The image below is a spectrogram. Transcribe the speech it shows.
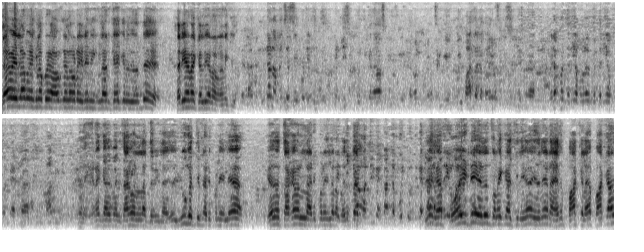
தேவையில்லாம எங்களை போய் அவங்களோட இணைவீங்களான்னு கேட்கறது வந்து சரியான கல்வியா நான் நினைக்கல. எனக்கு அது மாதிரி தகவல் எல்லாம் தெரியல. ஏதோ யூகத்தின் அடிப்படையில ஏதோ தகவல் அடிப்படையில நம்ம எதுவும் இல்லங்க போயிட்டு இல்லைங்க போயிட்டு எதுவும் தொலைக்காட்சியிலயோ இதுலயோ நான் எதுவும் பார்க்கல. பார்க்காத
